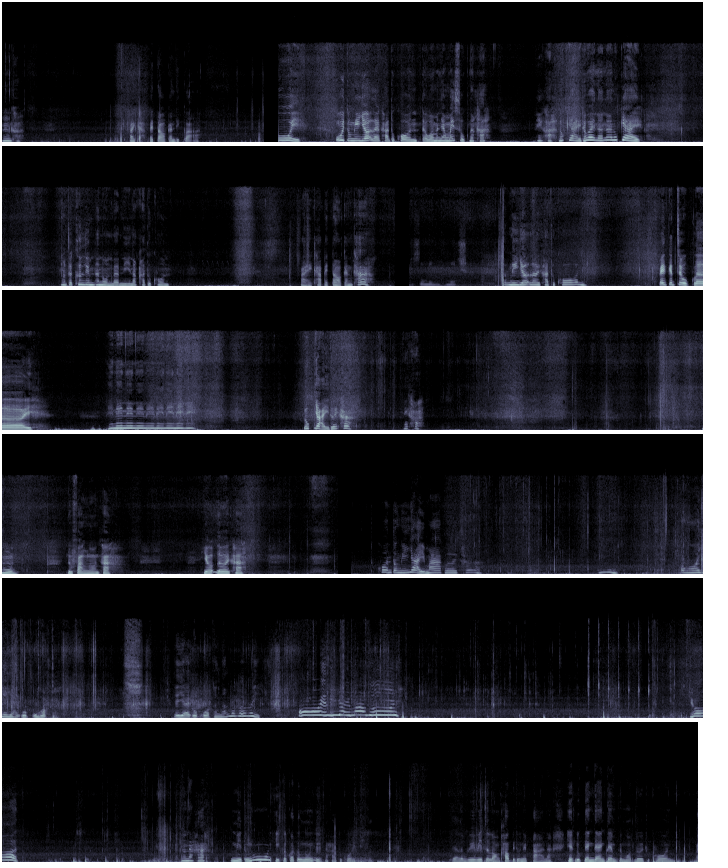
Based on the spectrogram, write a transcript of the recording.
อืมค่ะ ไปค่ะ ไปต่อกันดีกว่า อุ้ย อุ้ยตรงนี้เยอะเลยค่ะ ทุกคน แต่ว่ามันยังไม่สุกนะคะ นี่ค่ะ ลูกใหญ่ด้วยนะน่าลูกใหญ่ มันจะขึ้นริมถนนแบบนี้นะคะ ทุกคน ไปค่ะ ไปต่อกันค่ะ so much ตรงนี้เยอะเลยค่ะทุกคน เป็นกระจุกเลย นี่นี่นี่นี่นี่นี่นี่นี่นี่ลูกใหญ่ด้วยค่ะ นี่ค่ะ นู่น ดูฝั่งโน้นค่ะ เยอะเลยค่ะ ทุกคนตรงนี้ใหญ่มากเลยค่ะ อืมโอ้ ยใหญ่ๆอวบๆใหญ่ๆอวบๆทั้งนั้นเลยโอ้ยอันนี้ใหญ่มากเลยยอดนั่นนะคะ มีตรงนู้นอีกแล้วก็ตรงนู้นอีกนะคะ ทุกคน เดี๋ยวเราวิวิจะลองเข้าไปดูในป่านะ เห็ดลูกแดงๆเต็มไปหมดเลยทุกคน ไป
